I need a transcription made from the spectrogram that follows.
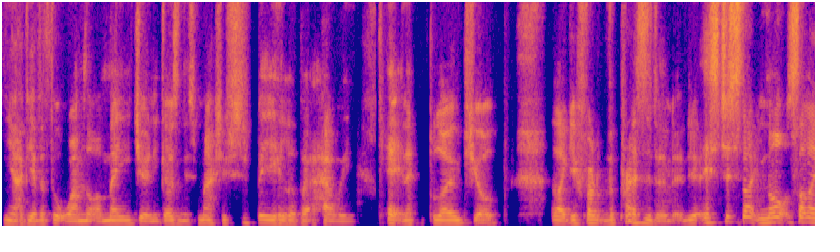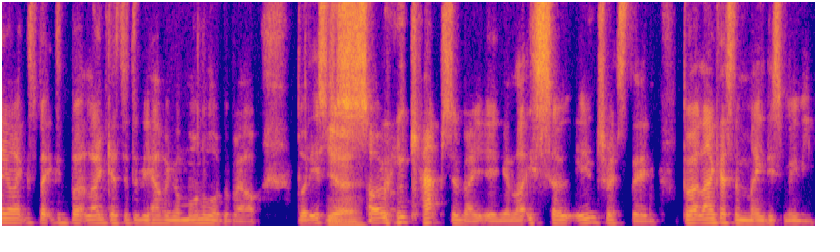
you know, have you ever thought, well, I'm not a major? And he goes in this massive spiel about how he getting a blowjob, like in front of the president. And it's just like not something I expected Burt Lancaster to be having a monologue about, but it's just Yeah. so encapsulating and like so interesting. Burt Lancaster made this movie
